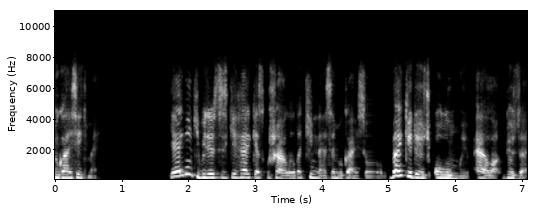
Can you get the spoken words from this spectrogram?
müqayisə etmək. Yəqin ki, bilirsiniz ki, hər kəs uşaqlıqda kimləsə müqayisə olunur. Bəlkə də heç olunmayıb. Əla, gözəl.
